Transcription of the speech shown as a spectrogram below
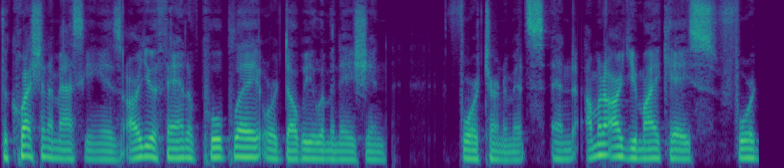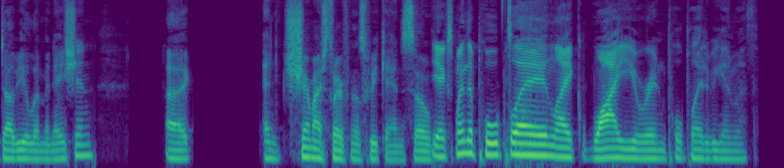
the question I'm asking is are you a fan of pool play or W elimination for tournaments? And I'm going to argue my case for W elimination uh and share my story from this weekend. So Yeah, explain the pool play and like why you were in pool play to begin with.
